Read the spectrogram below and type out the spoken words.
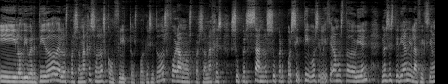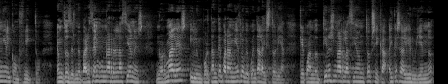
Y lo divertido de los personajes son los conflictos, porque si todos fuéramos personajes súper sanos, súper positivos y lo hiciéramos todo bien, no existiría ni la ficción ni el conflicto. Entonces, me parecen unas relaciones normales y lo importante para mí es lo que cuenta la historia, que cuando tienes una relación tóxica hay que salir huyendo,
